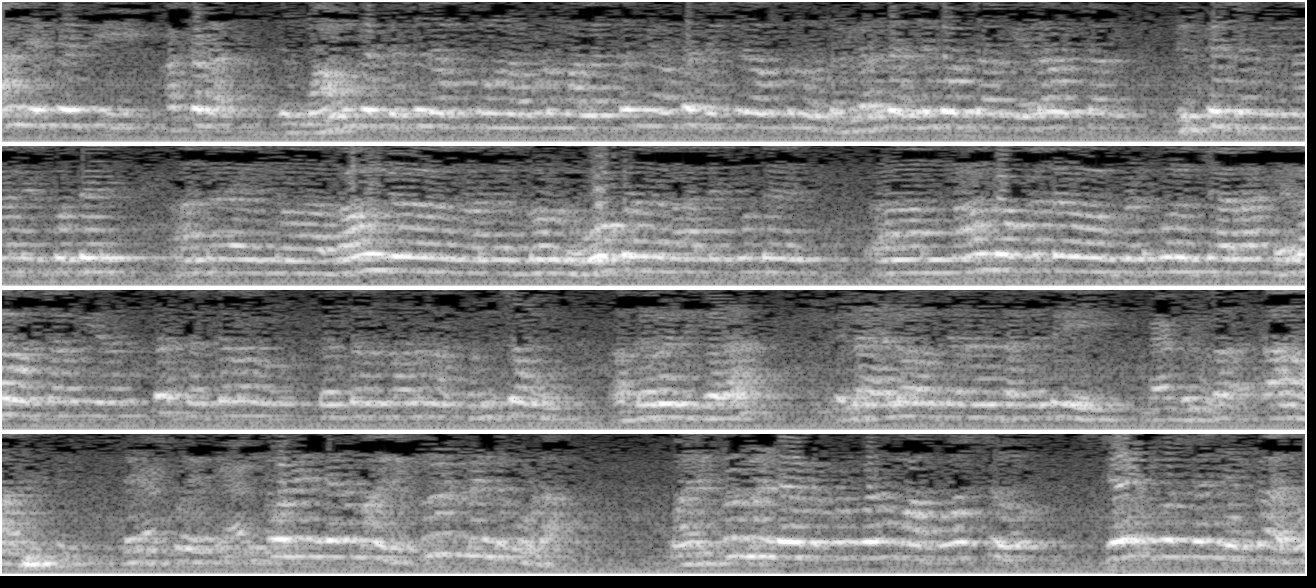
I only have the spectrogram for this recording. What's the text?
అని చెప్పేసి అక్కడ మామూలుగా చర్చ జరుగుతున్నప్పుడు వాళ్ళంతా మేమంతా చర్చ జరుగుతూ ఉంటాం. వీళ్ళంతా ఎందుకు వచ్చారు? ఎలా వచ్చారు? డిప్రెషన్ విన్నా లేకపోతే రాంగ్ ఓపెన్ లేకపోతే నాన్ లోకల్ పెట్టుకొని వచ్చారా? ఎలా వచ్చారు? ఇదంతా చర్చల చర్చల ద్వారా నాకు కొంచెం అర్థమైంది ఇక్కడ. ఎలా ఎలా వచ్చారనే సంగతి తెలిసిపోయింది. ఇంకోటి ఏంటంటే మా రిక్రూట్మెంట్ కూడా. మా రిక్రూట్మెంట్ అయ్యేటప్పుడు కూడా మా పోస్ట్ స్టేట్ పోస్ట్ అని చెప్పారు.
